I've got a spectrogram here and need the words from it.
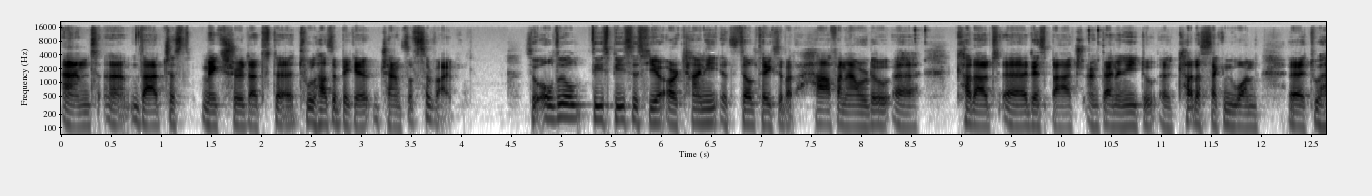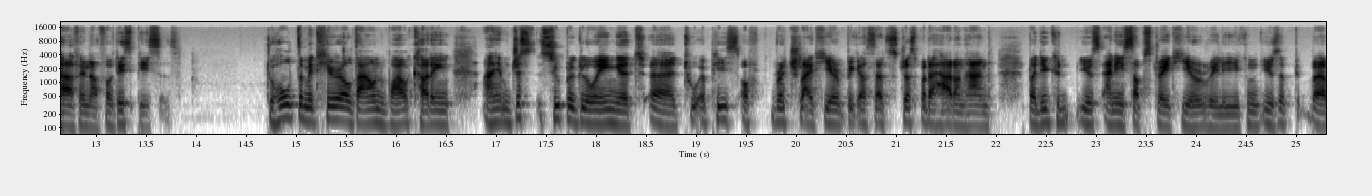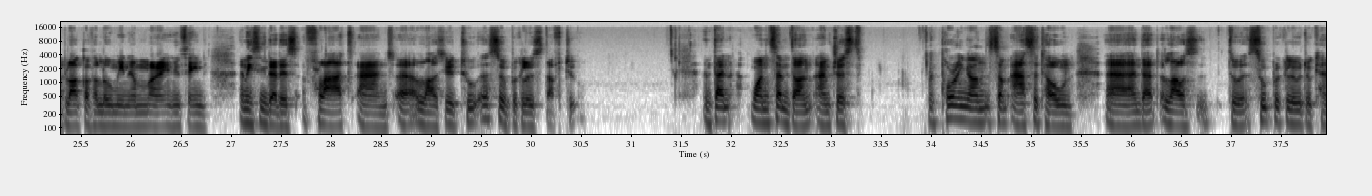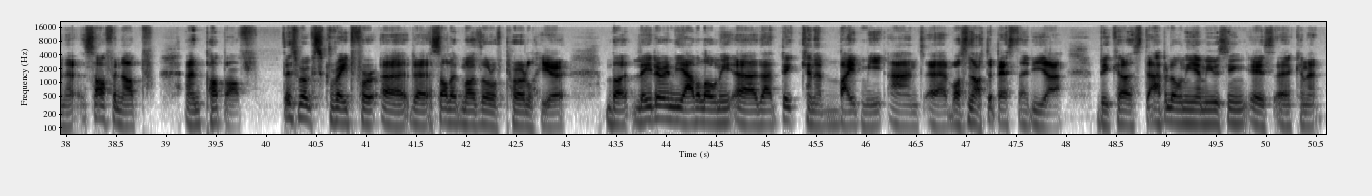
And um, that just makes sure that the tool has a bigger chance of surviving. So although these pieces here are tiny, it still takes about half an hour to uh, cut out uh, this batch and then I need to uh, cut a second one uh, to have enough of these pieces. To hold the material down while cutting, I am just super gluing it uh, to a piece of Richlite here because that's just what I had on hand. But you could use any substrate here really. You can use a, a block of aluminum or anything, anything that is flat and uh, allows you to uh, super glue stuff too. And then once I'm done, I'm just pouring on some acetone uh, that allows to super glue to kind of soften up and pop off. This works great for uh, the solid mother of pearl here. But later in the abalone, uh, that did kind of bite me and uh, was not the best idea because the abalone I'm using is uh, kind of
